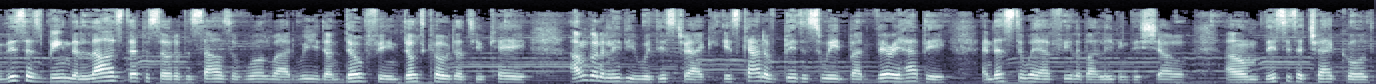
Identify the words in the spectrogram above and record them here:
This has been the last episode of the Sounds of Worldwide Weed on dauphine.co.uk. I'm gonna leave you with this track. It's kind of bittersweet but very happy, and that's the way I feel about leaving this show. Um, this is a track called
